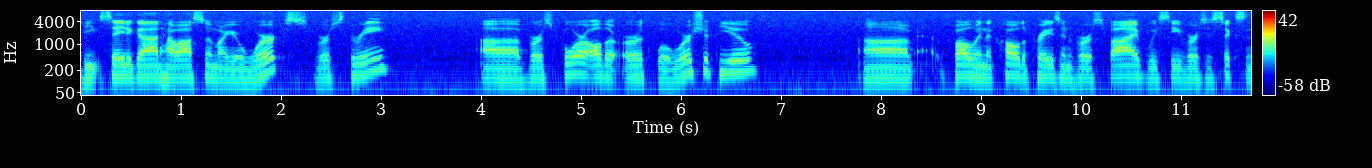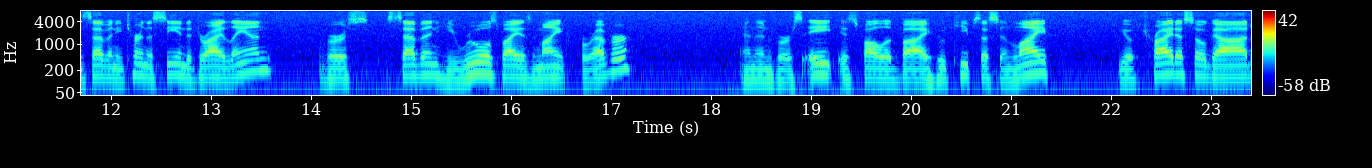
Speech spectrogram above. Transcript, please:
Be, say to God, How awesome are your works, verse 3. Uh, verse 4, All the earth will worship you. Uh, following the call to praise in verse 5, we see verses 6 and 7. He turned the sea into dry land. Verse 7, He rules by His might forever. And then verse 8 is followed by Who keeps us in life. You have tried us, O God,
